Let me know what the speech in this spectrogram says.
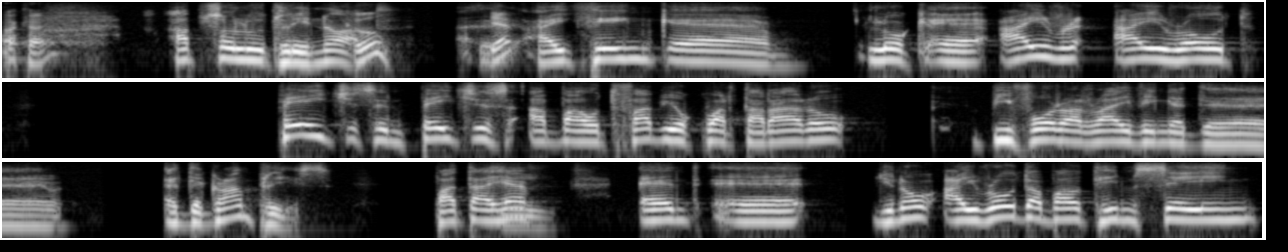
Okay. Absolutely not. Cool. Yep. I think. Uh, look, uh, I I wrote pages and pages about Fabio Quartararo before arriving at the at the Grand Prix, but I have, mm. and uh, you know, I wrote about him saying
